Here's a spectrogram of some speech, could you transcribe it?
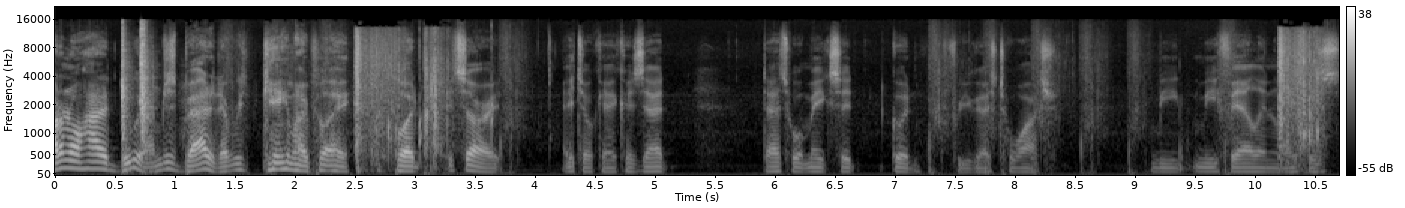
don't know how to do it. I'm just bad at every game I play, but it's alright. It's okay, because that, that's what makes it good for you guys to watch me me failing life is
